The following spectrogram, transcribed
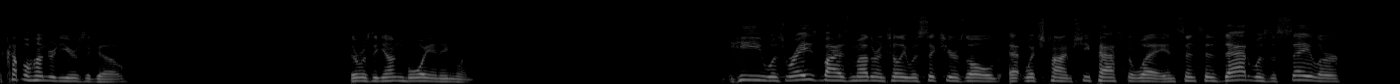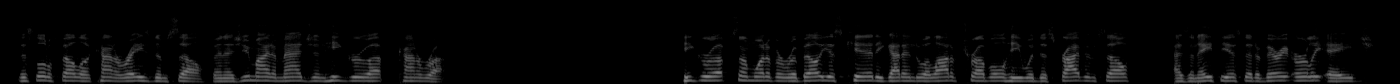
A couple hundred years ago, there was a young boy in England. He was raised by his mother until he was six years old, at which time she passed away. And since his dad was a sailor, this little fella kind of raised himself. And as you might imagine, he grew up kind of rough. He grew up somewhat of a rebellious kid. He got into a lot of trouble. He would describe himself as an atheist at a very early age.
